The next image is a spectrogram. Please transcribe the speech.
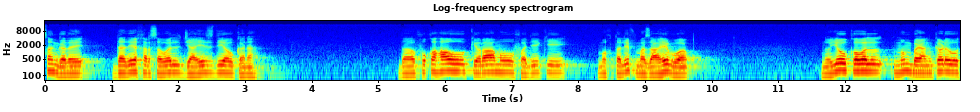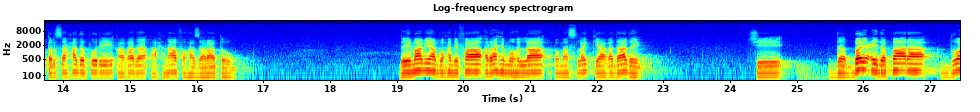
څنګه دی؟ د دې خرڅول جایز دي او که نه؟ د فقهاو کرامو په دې کې مختلف مذاهب وه، نو یو قول مونږ بیان کړی و تر څه حده پورې هغه د احنافو حضراتو و. د امام ابو حنیفه رحمه الله په مسلک کې هغه دا دی چې د بیع د پاره دوه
